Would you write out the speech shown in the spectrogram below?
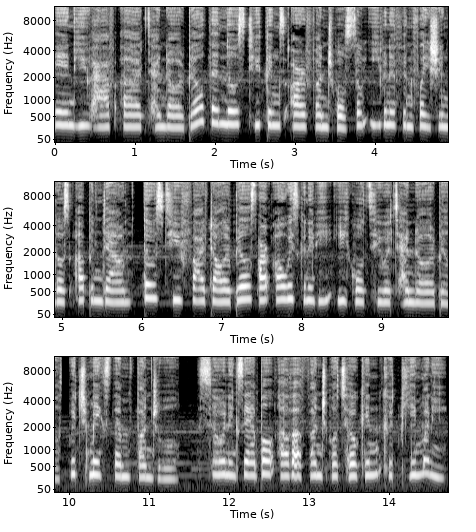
and you have a $10 bill, then those two things are fungible. So even if inflation goes up and down, those two $5 bills are always going to be equal to a $10 bill, which makes them fungible. So an example of a fungible token could be money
